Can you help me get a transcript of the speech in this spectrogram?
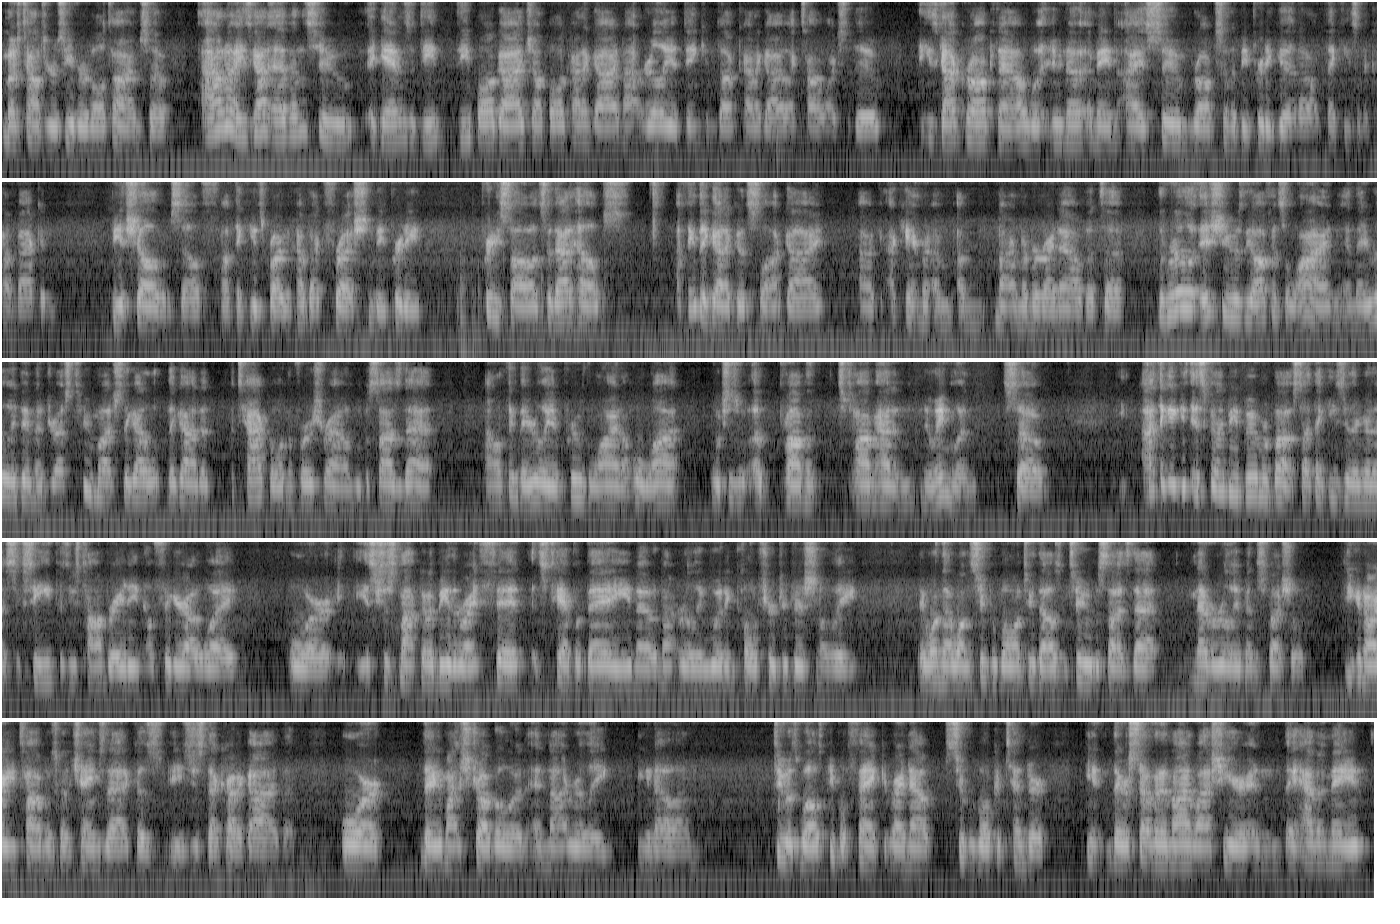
most talented receiver of all time. So I don't know. He's got Evans, who again is a deep deep ball guy, jump ball kind of guy, not really a dink and dunk kind of guy like Tom likes to do. He's got Gronk now. Who know? I mean, I assume Gronk's going to be pretty good. I don't think he's going to come back and be a shell of himself. I think he's probably going to come back fresh and be pretty pretty solid. So that helps. I think they got a good slot guy. I, I can't. I'm, I'm not remembering right now, but uh, the real issue is the offensive line, and they really didn't address too much. They got they got a, a tackle in the first round, but besides that, I don't think they really improved the line a whole lot, which is a problem that Tom had in New England. So I think it, it's going to be boom or bust. I think he's either going to succeed because he's Tom Brady and he'll figure out a way, or it's just not going to be the right fit. It's Tampa Bay, you know, not really winning culture traditionally. They won that one Super Bowl in 2002. Besides that, never really been special. You can argue Tom was going to change that because he's just that kind of guy, but or they might struggle and, and not really, you know, um, do as well as people think. Right now, Super Bowl contender. They were seven and nine last year, and they haven't made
